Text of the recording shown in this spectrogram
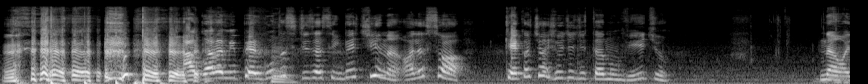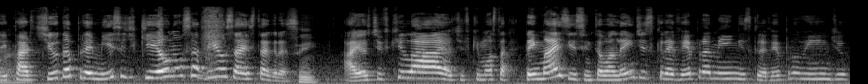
Agora me pergunta se diz assim, Betina, olha só, quer que eu te ajude editando um vídeo? Não, ele partiu da premissa de que eu não sabia usar Instagram. Sim. Aí eu tive que ir lá, eu tive que mostrar. Tem mais isso, então além de escrever pra mim, escrever pro índio,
